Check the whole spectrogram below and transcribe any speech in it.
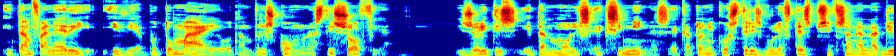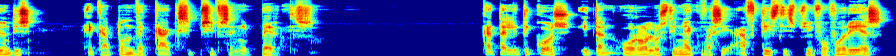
ήταν φανερή ήδη από το Μάη όταν βρισκόμουν στη Σόφια. Η ζωή της ήταν μόλις 6 μήνες. 123 βουλευτές ψήφισαν εναντίον της, 116 ψήφισαν υπέρ της. Καταλητικός ήταν ο ρόλος στην έκβαση αυτής της ψηφοφορίας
